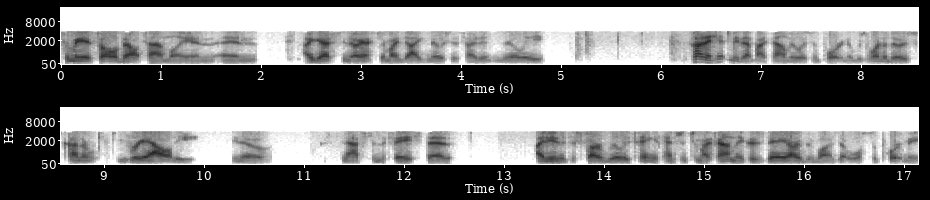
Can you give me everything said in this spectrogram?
For me, it's all about family, and and I guess you know after my diagnosis, I didn't really kind of hit me that my family was important. It was one of those kind of reality, you know, snaps in the face that I needed to start really paying attention to my family because they are the ones that will support me.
